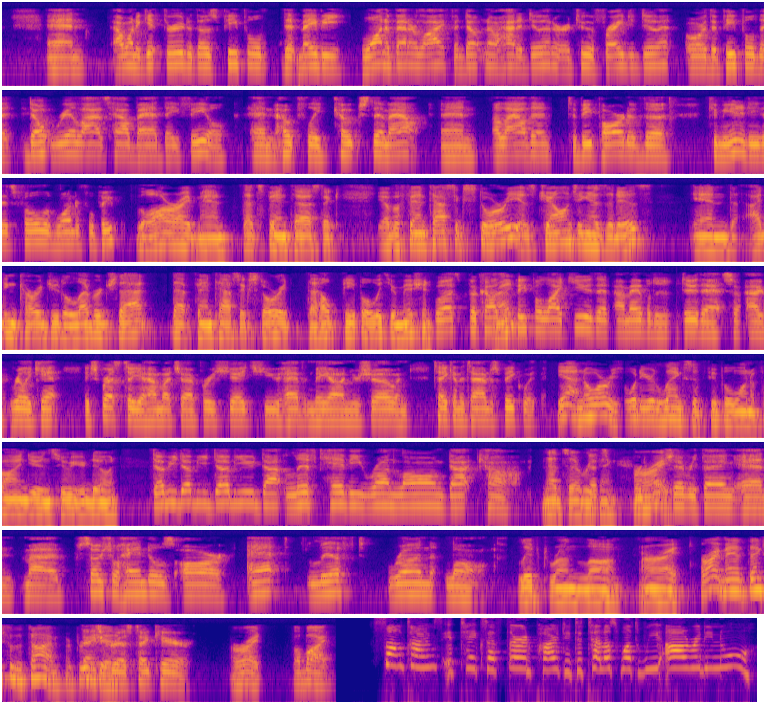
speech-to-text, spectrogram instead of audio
And I want to get through to those people that maybe want a better life and don't know how to do it or are too afraid to do it, or the people that don't realize how bad they feel and hopefully coach them out and allow them to be part of the community that's full of wonderful people. Well, all right, man. That's fantastic. You have a fantastic story, as challenging as it is, and I'd encourage you to leverage that that fantastic story to help people with your mission. Well, it's because Right. of people like you that I'm able to do that. So I really can't express to you how much I appreciate you having me on your show and taking the time to speak with me. Yeah, no worries. What are your links if people want to find you and see what you're doing? www.liftheavyrunlong.com. That's everything. That's all right. everything. And my social handles are at Lift Run Long. Lift, run, long. All right. All right, man. Thanks for the time. I appreciate it. Thanks, Chris. Take care. All right. Bye bye. Sometimes it takes a third party to tell us what we already know.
